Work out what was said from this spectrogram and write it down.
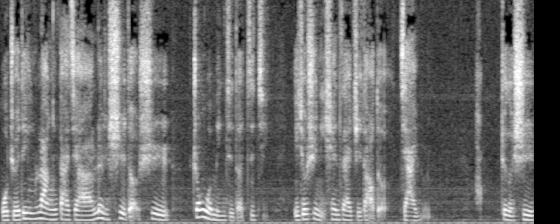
我决定让大家认识的是中文名字的自己，也就是你现在知道的佳瑜。好，这个是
